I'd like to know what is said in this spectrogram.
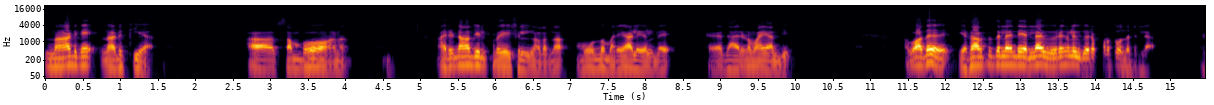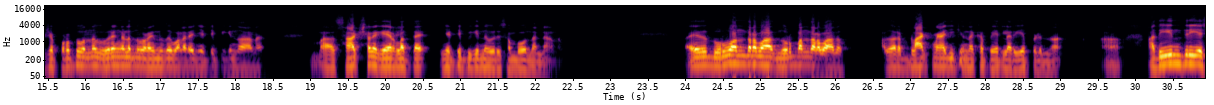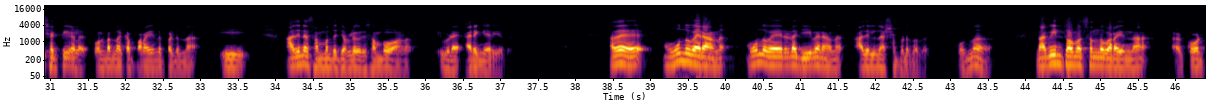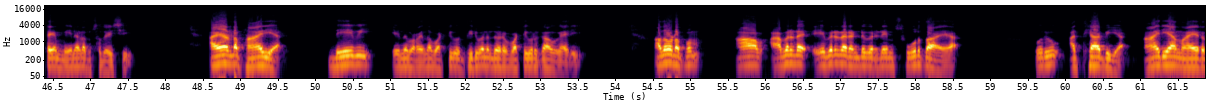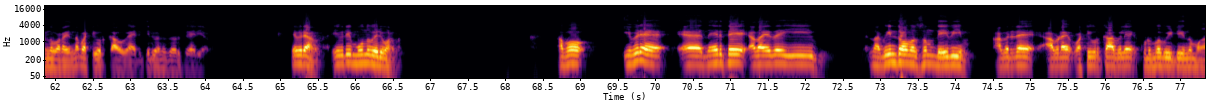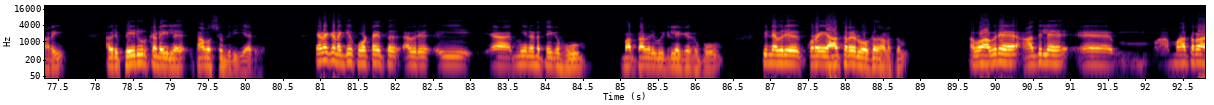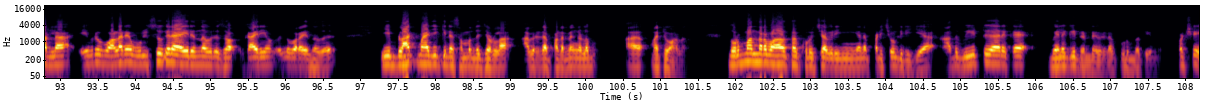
നാടിനെ നടുക്കിയ സംഭവമാണ്. അരുണാചൽ പ്രദേശിൽ നടന്ന മൂന്ന് മലയാളികളുടെ ദാരുണമായ അന്ത്യം. അപ്പോൾ അത് യഥാർത്ഥത്തിൽ അതിന്റെ എല്ലാ വിവരങ്ങളും ഇതുവരെ പുറത്തു വന്നിട്ടില്ല. പക്ഷെ പുറത്തു വന്ന വിവരങ്ങളെന്ന് പറയുന്നത് വളരെ ഞെട്ടിപ്പിക്കുന്നതാണ്. സാക്ഷര കേരളത്തെ ഞെട്ടിപ്പിക്കുന്ന ഒരു സംഭവം തന്നെയാണ്. അതായത് ദുർവന്ത്രവാ ദുർബന്തർവാദം അതുപോലെ ബ്ലാക്ക് മാജിക് എന്നൊക്കെ പേരിൽ അറിയപ്പെടുന്ന അതീന്ദ്രിയ ശക്തികൾ ഉണ്ടെന്നൊക്കെ പറയുന്നപ്പെടുന്ന ഈ അതിനെ സംബന്ധിച്ചുള്ള ഒരു സംഭവമാണ് ഇവിടെ അരങ്ങേറിയത്. അത് മൂന്ന് പേരാണ് മൂന്ന് പേരുടെ ജീവനാണ് അതിൽ നഷ്ടപ്പെടുന്നത്. ഒന്ന് നവീൻ തോമസ് എന്ന് പറയുന്ന കോട്ടയം മീനടം സ്വദേശി. അയാളുടെ ഭാര്യ ദേവി എന്ന് പറയുന്ന വട്ടിയൂർ തിരുവനന്തപുരം വട്ടിയൂർക്കാവുകാരി. അതോടൊപ്പം ആ അവരുടെ ഇവരുടെ രണ്ടുപേരുടെയും സുഹൃത്തായ ഒരു അധ്യാപിക ആര്യ നായർ എന്ന് പറയുന്ന വട്ടിയൂർക്കാവുകാരി തിരുവനന്തപുരത്തുകാരിയാണ്. ഇവരാണ്. ഇവർ മൂന്ന് പേരുമാണ്. അപ്പോൾ ഇവർ നേരത്തെ അതായത് ഈ നവീൻ തോമസും ദേവിയും അവരുടെ അവിടെ വട്ടിയൂർക്കാവിലെ കുടുംബ വീട്ടിൽ നിന്ന് മാറി അവർ പേരൂർക്കടയിൽ താമസിച്ചുകൊണ്ടിരിക്കുകയായിരുന്നു. ഇടയ്ക്കിടയ്ക്ക് കോട്ടയത്ത് അവർ ഈ മീനടത്തേക്ക് പോവും ഭർത്താവിന്റെ വീട്ടിലേക്കൊക്കെ പോവും. പിന്നെ അവർ കുറേ യാത്രകളുമൊക്കെ നടത്തും. അപ്പോൾ അവർ അതിൽ മാത്രമല്ല ഇവർ വളരെ ഉത്സുകരായിരുന്ന ഒരു കാര്യം എന്ന് പറയുന്നത് ഈ ബ്ലാക്ക് മാജിക്കിനെ സംബന്ധിച്ചുള്ള അവരുടെ പഠനങ്ങളും മറ്റുമാണ്. ദുർമന്ത്രവാദത്തെക്കുറിച്ച് അവരിങ്ങനെ പഠിച്ചുകൊണ്ടിരിക്കുക അത് വീട്ടുകാരൊക്കെ വിലക്കിയിട്ടുണ്ട് ഇവരുടെ കുടുംബത്തിൽ നിന്ന് പക്ഷേ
